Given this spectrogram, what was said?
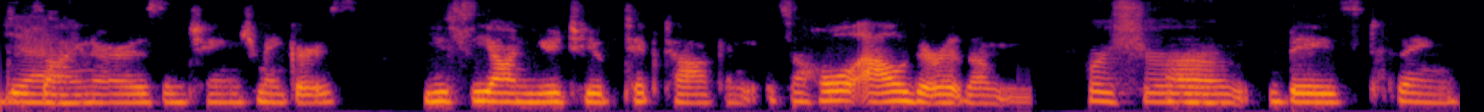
designers, yeah. and change makers you see on YouTube, TikTok, and it's a whole algorithm for sure um, based thing.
